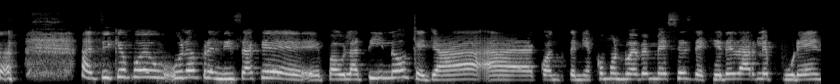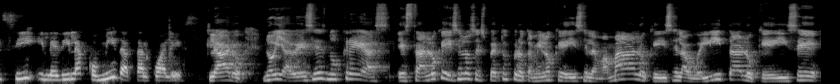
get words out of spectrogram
Así que fue un aprendizaje eh, paulatino que ya ah, cuando tenía como nueve meses dejé de darle puré en sí y le di la comida tal cual es. Claro, no, y a veces no creas, están lo que dicen los expertos, pero también lo que dice la mamá, lo que dice la abuelita, lo que dice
